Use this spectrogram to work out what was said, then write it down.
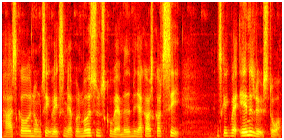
har skåret nogle ting væk, som jeg på en måde synes skulle være med, men jeg kan også godt se, den skal ikke være endeløst stor.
